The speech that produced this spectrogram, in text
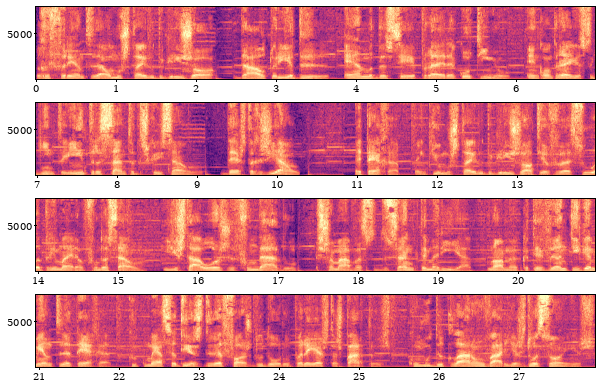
referente ao Mosteiro de Grijó, da autoria de M. de C. Pereira Coutinho, encontrei a seguinte interessante descrição desta região. A terra em que o mosteiro de Grijó teve a sua primeira fundação, e está hoje fundado, chamava-se de Santa Maria, nome que teve antigamente a terra, que começa desde a Foz do Douro para estas partes, como declaram várias doações,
